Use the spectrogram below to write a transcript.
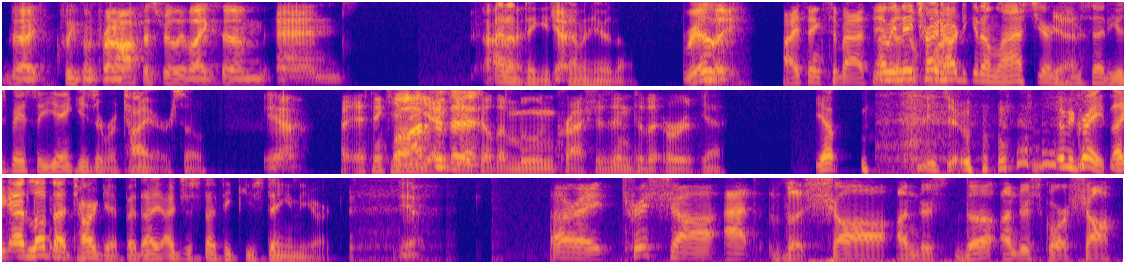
the Cleveland front office really likes him. And I don't uh, think he's yeah, coming here though. Really? I think Sabathia. I mean, they tried want- hard to get him last year, and Yeah. he said he was basically Yankees or retire. So, Yeah. I I think he's Well, a Yankee the- until the moon crashes into the earth. Yeah. yep, me too. That'd be great. Like, I'd love that target, but I, I just I think he's staying in New York. Yeah. All right, Chris Shaw at the Shaw under the underscore shock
